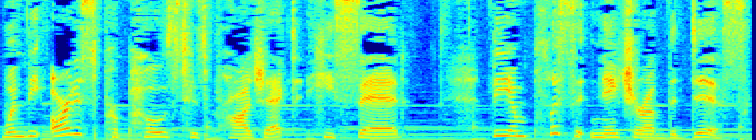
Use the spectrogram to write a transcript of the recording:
When the artist proposed his project, he said, The implicit nature of the disc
